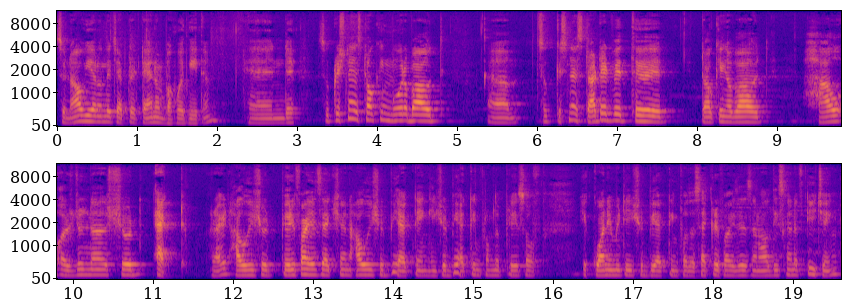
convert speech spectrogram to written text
So now we are on the chapter 10 of Bhagavad Gita, and so Krishna is talking more about. Um, so Krishna started with uh, talking about how Arjuna should act, right? How he should purify his action, how he should be acting. He should be acting from the place of equanimity, should be acting for the sacrifices, and all these kind of teaching.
